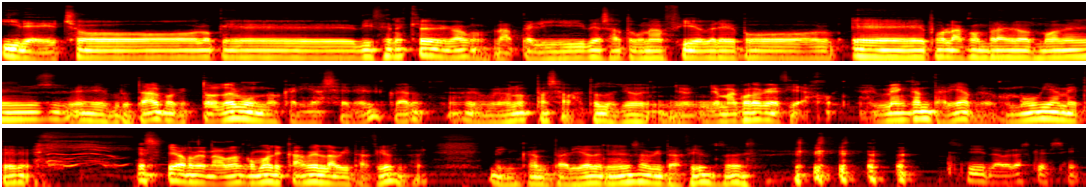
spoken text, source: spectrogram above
Y de hecho, lo que dicen es que, vamos, la peli desató una fiebre por, eh, por la compra de los modems eh, brutal, porque todo el mundo quería ser él, claro. Pero nos pasaba todo. Yo, yo, me acuerdo que decía, joder, a mí me encantaría, pero ¿cómo voy a meter ese ordenador, cómo le cabe en la habitación. Me encantaría tener esa habitación, ¿sabes? sí, la verdad es que sí.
